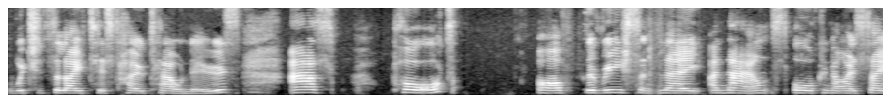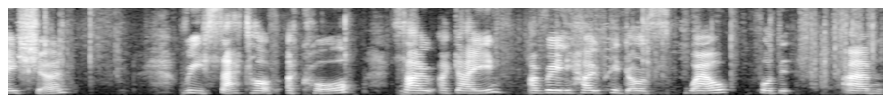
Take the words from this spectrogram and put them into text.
which is the latest hotel news, as part of the recently announced organisation reset of Accor. So again, I really hope he does well for the um,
